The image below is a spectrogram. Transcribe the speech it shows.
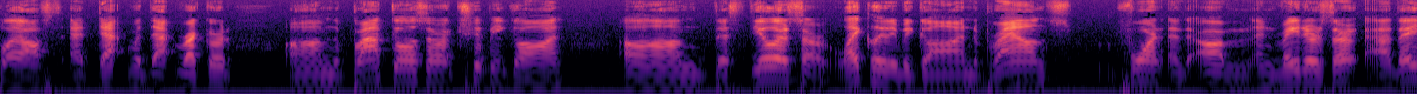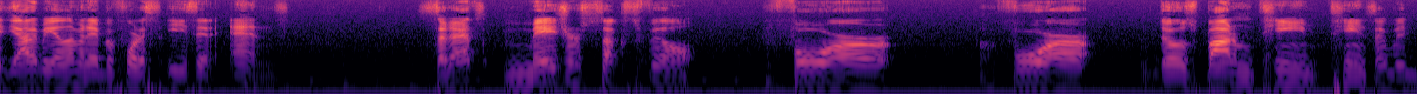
playoffs at that with that record. Um, the Broncos are should be gone. Um, the Steelers are likely to be gone. The Browns, four, and, um, and Raiders are uh, they got to be eliminated before the season ends. So that's major Sucksville for for those bottom team teams. They would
